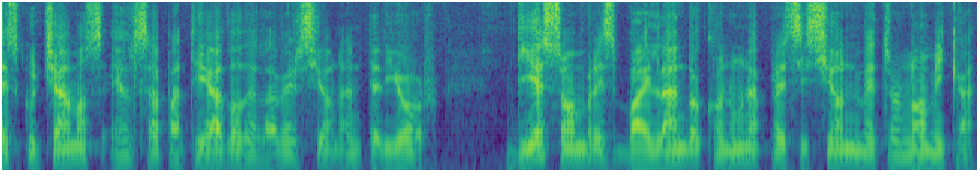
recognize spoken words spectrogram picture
Escuchamos el zapateado de la versión anterior, diez hombres bailando con una precisión metronómica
